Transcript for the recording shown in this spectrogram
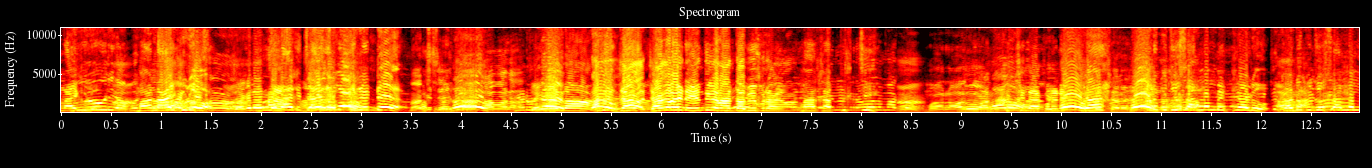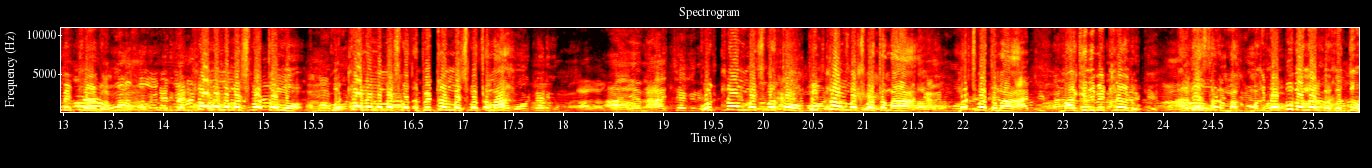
నాయకుడు. మా నాయకుడు. మా నాయకుడు జగన్మోహన్ రెడ్డి. జగన్ అంత అభిప్రాయం మాకు పిచ్చి కడుపు చూసి అన్నం పెట్టినాడు కడుపు చూసి అన్నం పెట్టినాడు పెట్రోల్ మర్చిపోతాము కొట్లోనన్న మర్చిపోతాం పెట్రోల్ మర్చిపోతామా కొట్లోని మర్చిపోతాం పెట్రోల్ మర్చిపోతామా మర్చిపోతామా మాకు ఇది పెట్టినాడు అదే సార్ మాకు మాకు డబ్బు బంగారు మాకు వద్దు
